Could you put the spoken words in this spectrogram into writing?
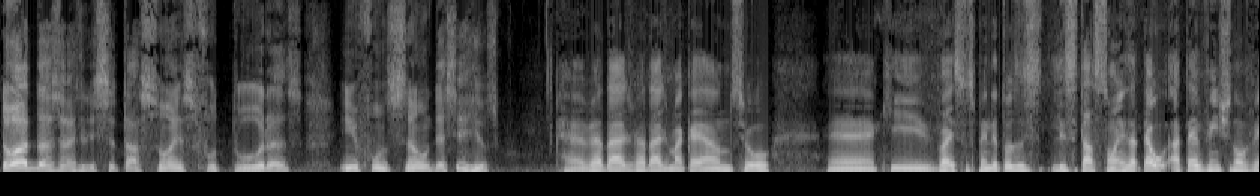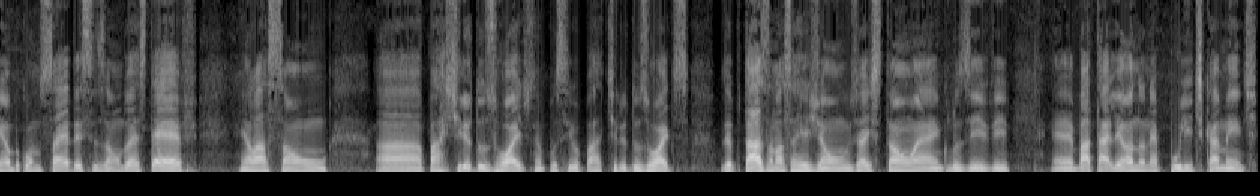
todas as licitações futuras em função desse risco. É verdade, verdade. Macaé anunciou é, que vai suspender todas as licitações até, o, até 20 de novembro, quando sai a decisão do STF em relação à partilha dos royalties, né, possível partilha dos royalties. Os deputados da nossa região já estão, é, inclusive, é, batalhando né, politicamente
